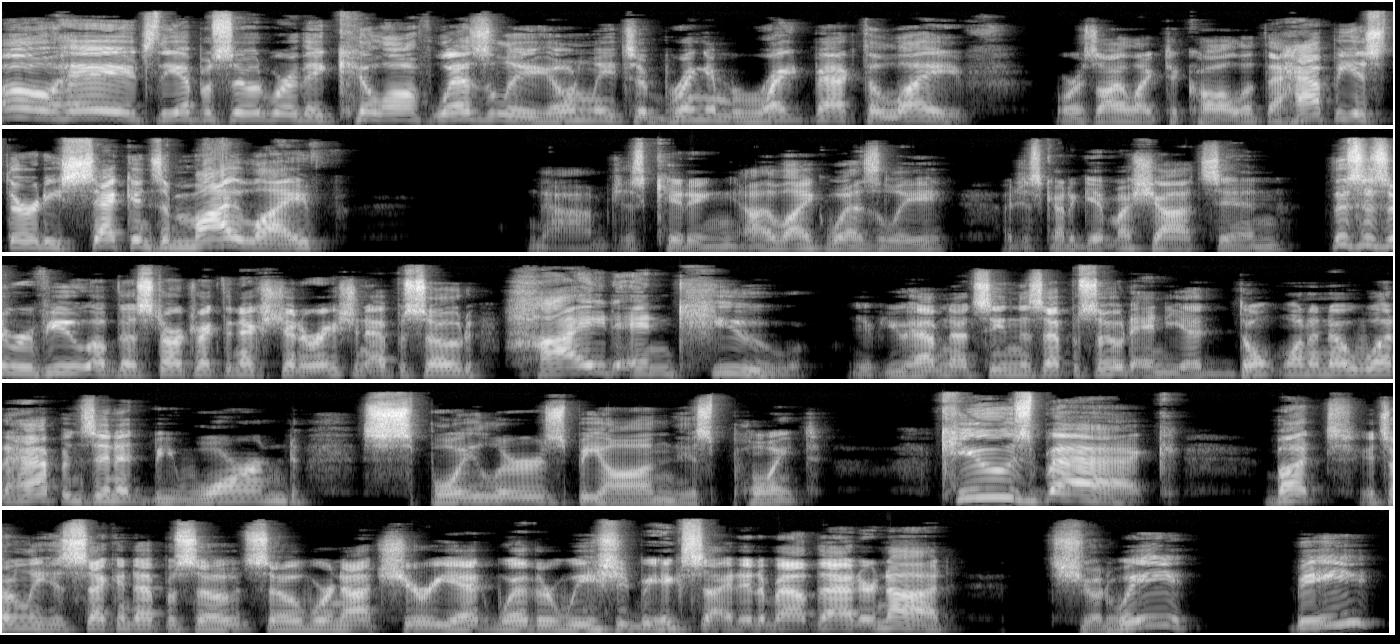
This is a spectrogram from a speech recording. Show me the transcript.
Oh, hey, it's the episode where they kill off Wesley only to bring him right back to life. Or as I like to call it, the happiest 30 seconds of my life. Nah, I'm just kidding. I like Wesley. I just gotta get my shots in. This is a review of the Star Trek The Next Generation episode Hide and Q. If you have not seen this episode and you don't want to know what happens in it, be warned spoilers beyond this point. Q's back! But it's only his second episode, so we're not sure yet whether we should be excited about that or not. Should we? Be?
